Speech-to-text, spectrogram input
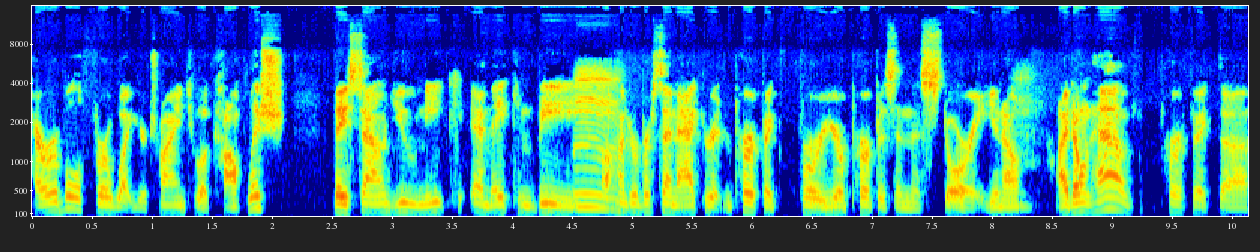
terrible for what you're trying to accomplish, they sound unique and they can be Mm, 100% accurate and perfect for your purpose in this story. You know, I don't have perfect uh,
